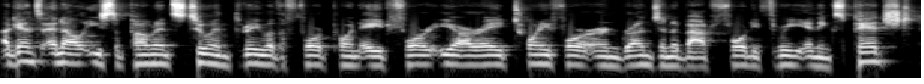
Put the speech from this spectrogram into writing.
Against NL East opponents, 2 and 3 with a 4.84 ERA, 24 earned runs in about 43 innings pitched.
